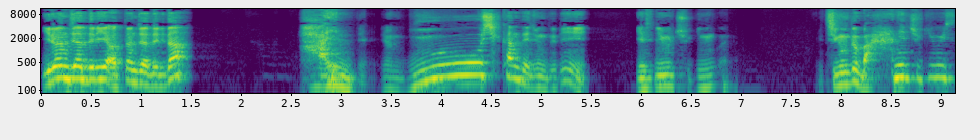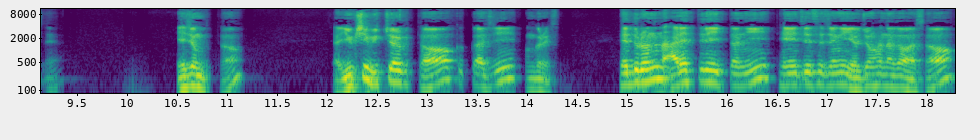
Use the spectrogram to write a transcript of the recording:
이런 자들이 어떤 자들이다? 하인들. 이런 무식한 대중들이 예수님을 죽이는 거예요. 지금도 많이 죽이고 있어요. 예전부터. 자, 66절부터 끝까지 번갈았습니다. 베드로는 아랫뜰에 있더니 대제사장의 여종 하나가 와서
